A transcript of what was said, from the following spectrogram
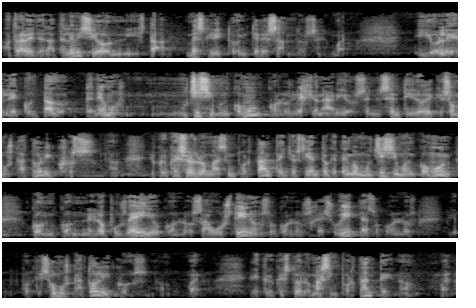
a través de la televisión y está, me ha escrito interesándose. Bueno, y yo le, he contado, tenemos muchísimo en común con los legionarios, en el sentido de que somos católicos. Yo creo que eso es lo más importante. Yo siento que tengo muchísimo en común con, el Opus Dei, o con los agustinos, o con los jesuitas, o con los. porque somos católicos. Bueno, creo que esto es lo más importante, ¿no? Bueno,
